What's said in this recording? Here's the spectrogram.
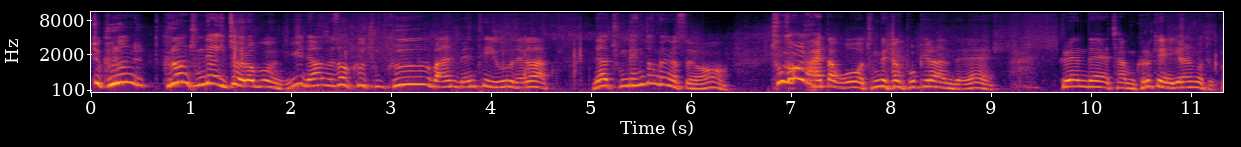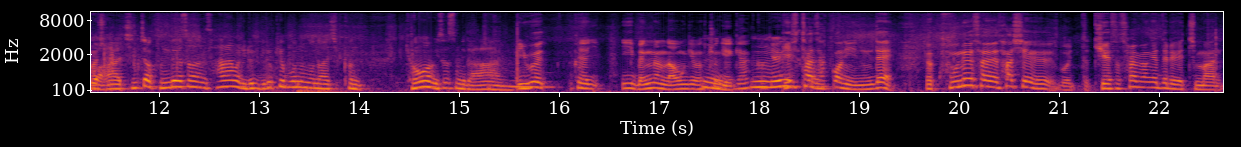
저 그런 그런 중대장 있죠 여러분. 이게 내가 그래서 그그 멘트 이후로 내가 내가 중대 행정병이었어요. 충성을 다했다고 중대장 보필하는데 그랬는데 참 그렇게 얘기를 하는 거 듣고 맞아. 아 진짜 군대에서는 사람을 이렇게, 이렇게 보는구나 싶은 경험이 있었습니다. 이거 그냥 이- 이 맥락 나온 김에 쭉 음. 얘기할까? 음, 비슷한 주세요. 사건이 있는데 그러니까 군에서의 사실 뭐 뒤에서 설명해드리겠지만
